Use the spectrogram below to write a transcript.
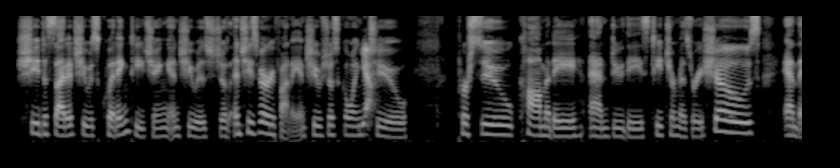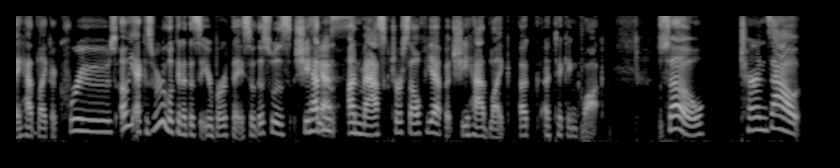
she decided she was quitting teaching and she was just, and she's very funny, and she was just going Yeah. to pursue comedy and do these teacher misery shows. And they had like a cruise. Oh, yeah, because we were looking at this at your birthday. So this was, she hadn't Yes. unmasked herself yet, but she had like a, a ticking clock. So, turns out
